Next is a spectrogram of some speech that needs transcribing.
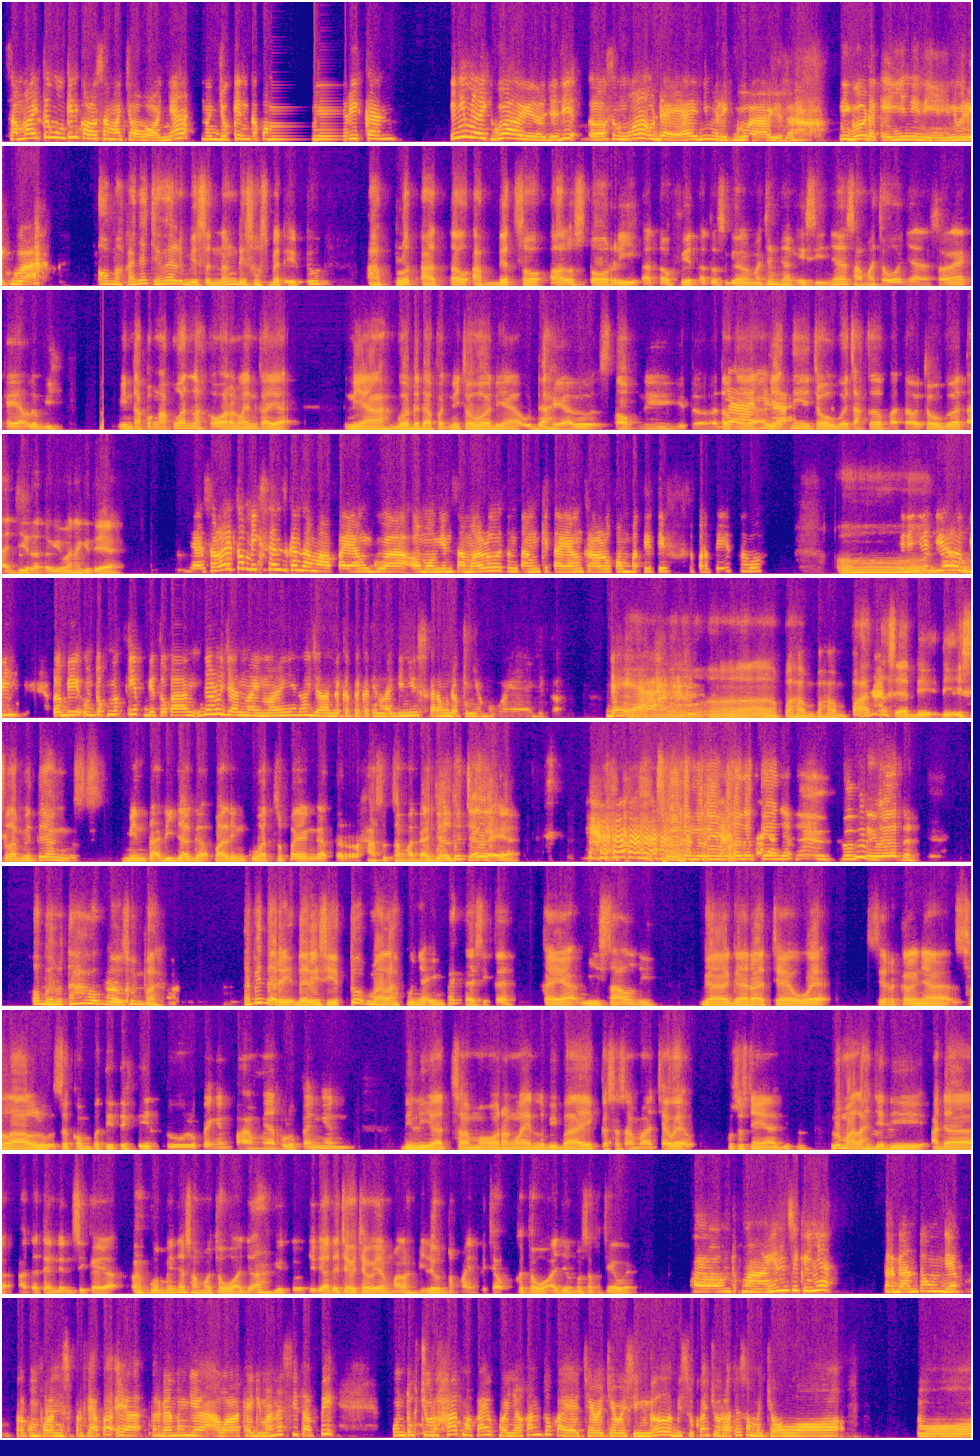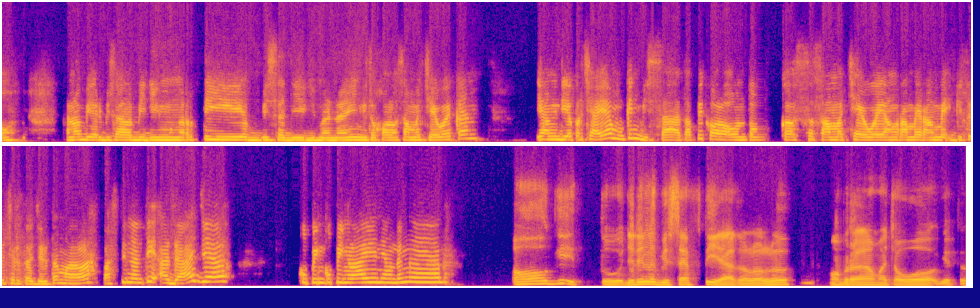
sama itu mungkin kalau sama cowoknya nunjukin kepemilikan ini milik gue gitu. Jadi lo semua udah ya ini milik gue gitu. Ini gue udah kayak gini nih ini milik gue oh makanya cewek lebih seneng di sosmed itu upload atau update soal story atau feed atau segala macam yang isinya sama cowoknya. Soalnya kayak lebih minta pengakuan lah ke orang lain kayak nih ya gue udah dapet nih cowok nih ya udah ya lu stop nih gitu. Atau ya, kayak ya. lihat nih cowok gue cakep atau cowok gue tajir atau gimana gitu ya Ya, soalnya itu make sense kan sama apa yang gue omongin sama lu tentang kita yang terlalu kompetitif seperti itu. Oh. Jadinya dia lebih lebih untuk ngekip gitu kan. Udah lu jangan main-main, lu jangan deket-deketin lagi nih. Sekarang udah punya gue gitu. Udah ya. Oh, uh, uh, paham paham. Pantas ya di di Islam itu yang minta dijaga paling kuat supaya nggak terhasut sama dajjal tuh cewek ya. Soalnya ngeri banget kayaknya. Gue ngeri banget dah. Oh baru tahu gue sumpah tapi dari dari situ malah punya impact gak sih ke kayak misal nih gara-gara cewek circle-nya selalu sekompetitif itu lu pengen pamer lu pengen dilihat sama orang lain lebih baik ke sesama cewek khususnya ya gitu. Lu malah jadi ada ada tendensi kayak ah gue mainnya sama cowok aja ah gitu. Jadi ada cewek-cewek yang malah milih untuk main ke cowok, ke cowok aja nggak usah ke cewek. Kalau untuk main sih kayaknya tergantung dia perkumpulannya seperti apa. Ya tergantung dia awal kayak gimana sih tapi untuk curhat makanya kebanyakan tuh kayak cewek-cewek single lebih suka curhatnya sama cowok. Tuh. Karena biar bisa lebih dimengerti bisa di gimanain gitu. Kalau sama cewek kan yang dia percaya mungkin bisa. Tapi kalau untuk ke sesama cewek yang rame-rame gitu cerita-cerita malah pasti nanti ada aja kuping-kuping lain yang dengar oh gitu. Jadi lebih safety ya kalau lu ngobrolnya sama cowok gitu.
